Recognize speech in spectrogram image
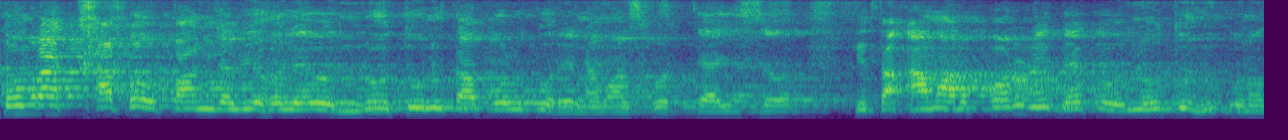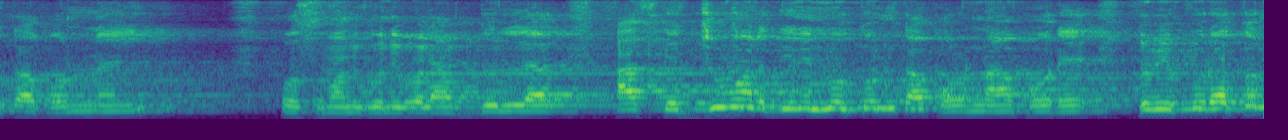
তোমরা খাটো পাঞ্জাবি হলেও নতুন কাপড় পরে নামাজ পড়তে আইছো। কিন্তু আমার পরনে দেখো নতুন কোনো কাপড় নাই। ওসমান গনি বলে, আবদুল্লাহ, আজকে জুমার দিনে নতুন কাপড় না পরে তুমি পুরাতন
